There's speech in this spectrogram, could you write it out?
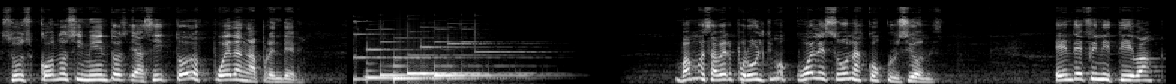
sus conocimientos y así todos puedan aprender. Vamos a ver por último cuáles son las conclusiones. En definitiva,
